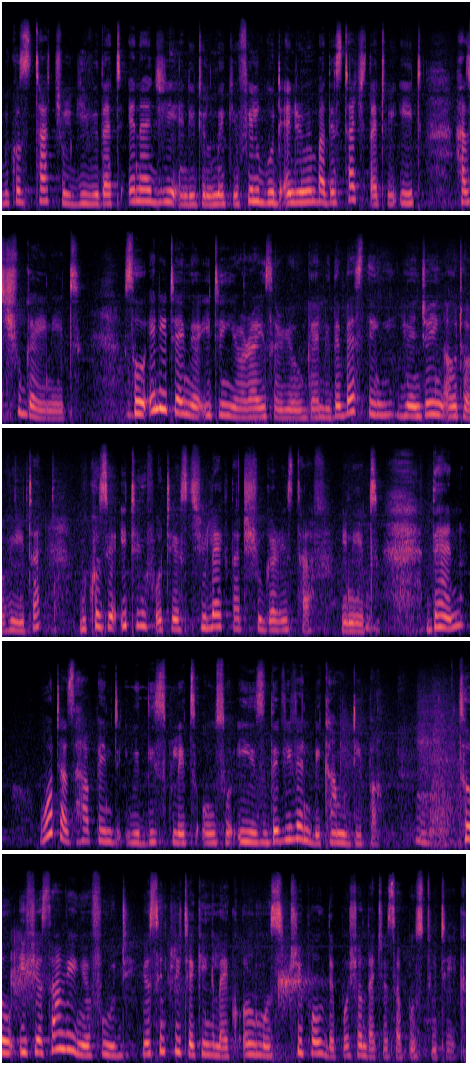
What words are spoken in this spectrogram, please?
because starch will give you that energy and it will make you feel good. And remember, the starch that we eat has sugar in it. So anytime you're eating your rice or your ugali, the best thing you're enjoying out of it, eh, because you're eating for taste, you like that sugary stuff in it. Then what has happened with these plates also is they've even become deeper. So if you're serving your food, you're simply taking like almost triple the portion that you're supposed to take.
